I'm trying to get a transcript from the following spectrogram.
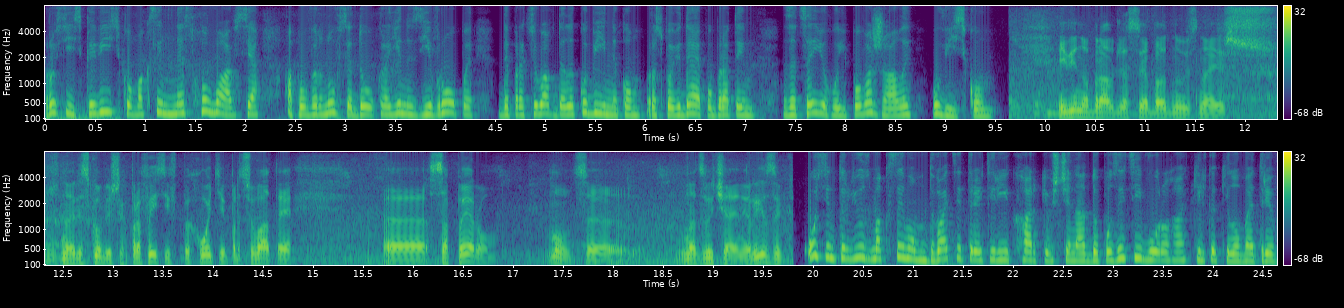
російське військо, Максим не сховався, а повернувся до України з Європи, де працював далекобійником, розповідає побратим. За це його й поважали у війську. І він обрав для себе одну з, найрисковіших професій в пехоті працювати сапером. Ну, це надзвичайний ризик. Ось інтерв'ю з Максимом. 23-й рік Харківщина до позицій ворога кілька кілометрів.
